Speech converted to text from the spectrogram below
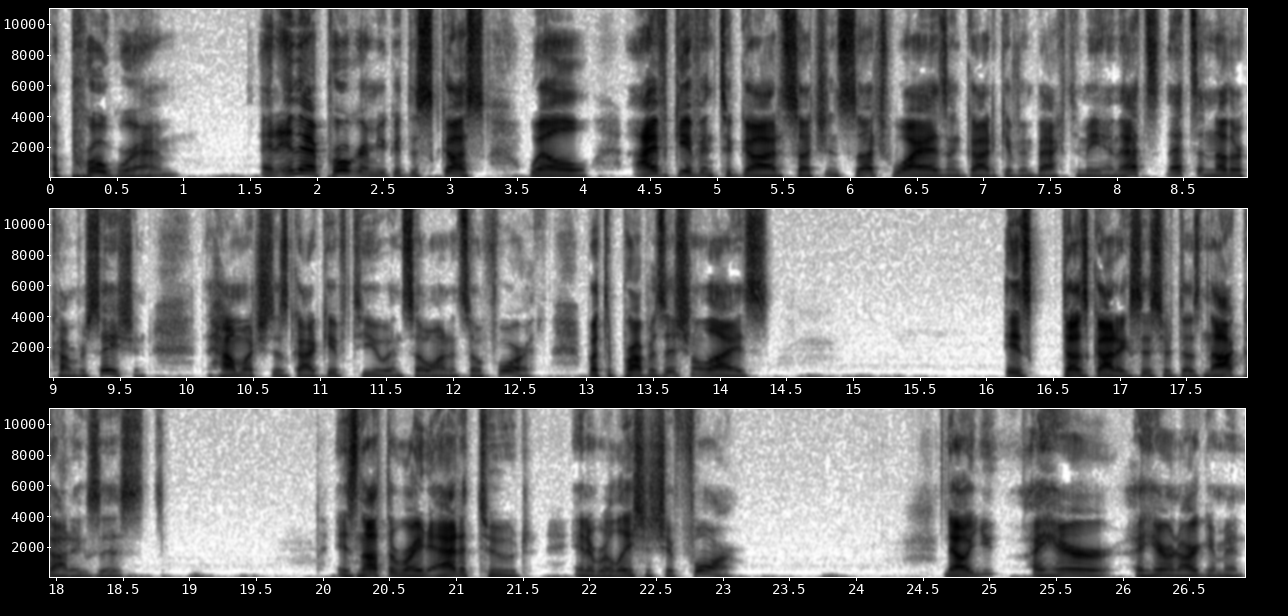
a program and in that program you could discuss well i've given to god such and such. Why hasn't god given back to me? And that's that's another conversation. How much does god give to you? And so on and so forth. But to propositionalize is does god exist or does not god exist is not the right attitude in a relationship form. Now you i hear i hear an argument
